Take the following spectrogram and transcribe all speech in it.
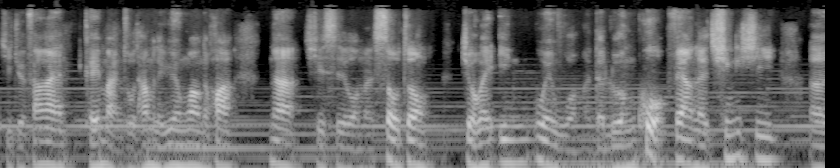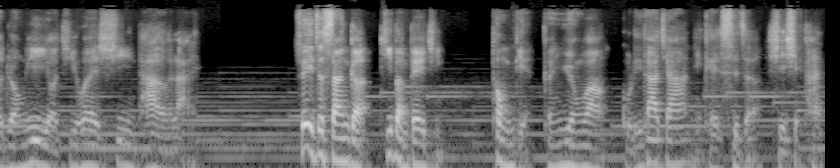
解决方案，可以满足他们的愿望的话，那其实我们受众。就会因为我们的轮廓非常的清晰，而容易有机会吸引他而来。所以这三个基本背景、痛点跟愿望，鼓励大家你可以试着写写看。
